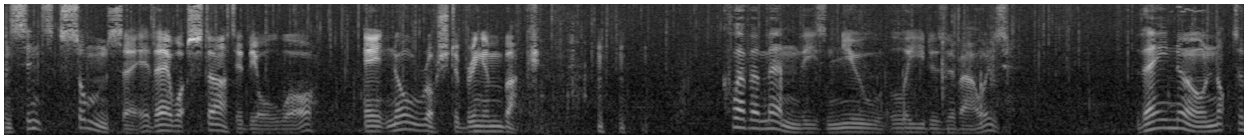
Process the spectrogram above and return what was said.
And since some say they're what started the old war, ain't no rush to bring 'em back. Clever men, these new leaders of ours. They know not to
